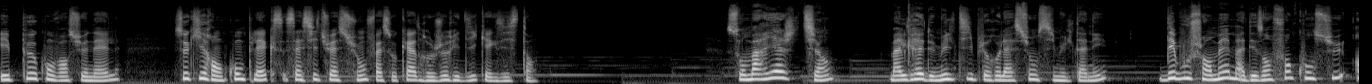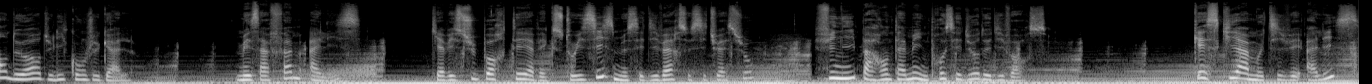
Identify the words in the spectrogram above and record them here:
et peu conventionnelle, ce qui rend complexe sa situation face au cadre juridique existant. Son mariage tient, malgré de multiples relations simultanées, débouchant même à des enfants conçus en dehors du lit conjugal. Mais sa femme Alice, qui avait supporté avec stoïcisme ces diverses situations, finit par entamer une procédure de divorce. Qu'est-ce qui a motivé Alice,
